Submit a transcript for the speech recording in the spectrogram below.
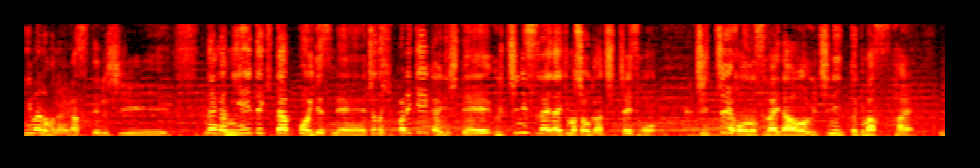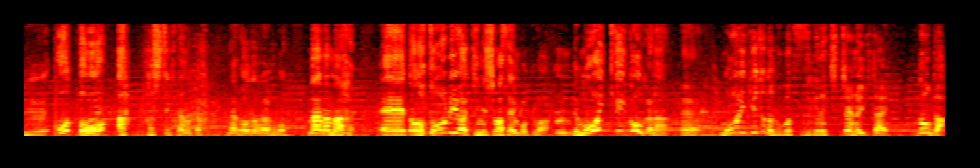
ん。今のも流してるし、なんか見えてきたっぽいですね。ちょっと引っ張り警戒にして、内にスライダー行きましょうか。ちっちゃい方。ちっちゃい方のスライダーを内に行っときます。はい。おっと？あ、走ってきたのか。なるほど、なるほど。まあまあまあ、えーと、盗塁は気にしません、僕は。うん。で、もう一球行こうかな。うん。もう一球ちょっとここ続けてちっちゃいの行きたい。どうか？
